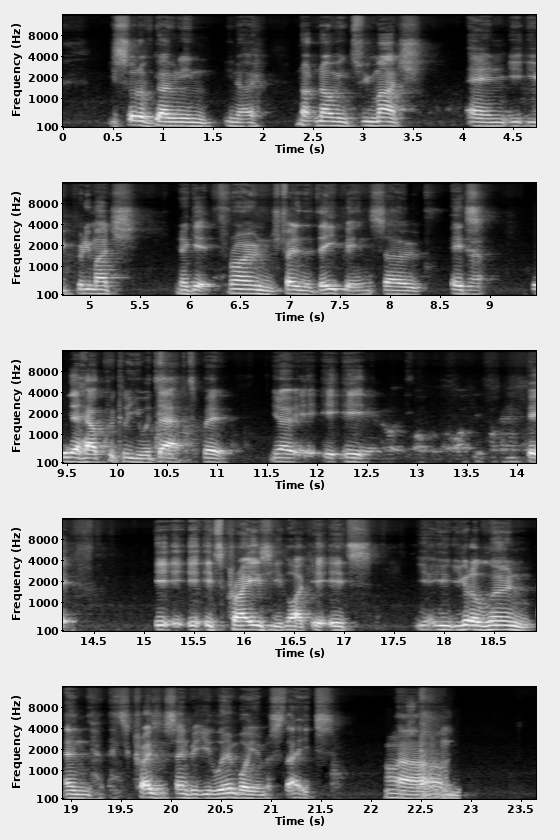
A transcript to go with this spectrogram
you're sort of going in, you know, not knowing too much, and you, you pretty much you know get thrown straight in the deep end. So it's yeah. either how quickly you adapt, but you know it it, it, it, it's crazy. Like it's you, you got to learn, and it's crazy to say, but you learn by your mistakes. Oh, um,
